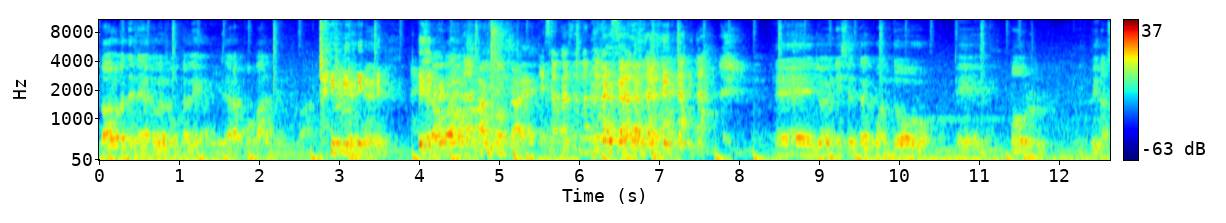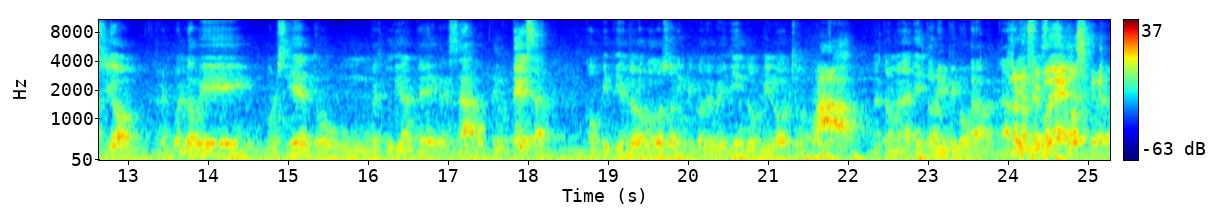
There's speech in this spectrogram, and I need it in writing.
todo lo que tenía que ver con pelea. Y era cobarde en el barrio. Pero Vamos a una bueno, cosa, ¿eh? Esa fue su motivación. Eh, yo inicié taekwondo eh, por inspiración. Recuerdo vi, por cierto, un estudiante egresado de UTESA compitiendo en los Juegos Olímpicos de Beijing 2008. ¡Wow! Nuestro medallista olímpico Pero nos fuimos lejos. Pero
